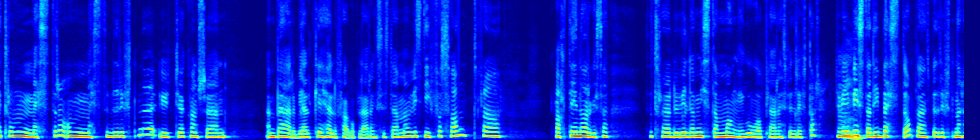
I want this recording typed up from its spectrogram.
jeg tror mestere og mesterbedriftene utgjør kanskje en, en bærebjelke i hele fagopplæringssystemet. Hvis de forsvant fra kartet i Norge, så, så tror jeg du ville mista mange gode opplæringsbedrifter. Du ville Mm. mista de beste opplæringsbedriftene.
